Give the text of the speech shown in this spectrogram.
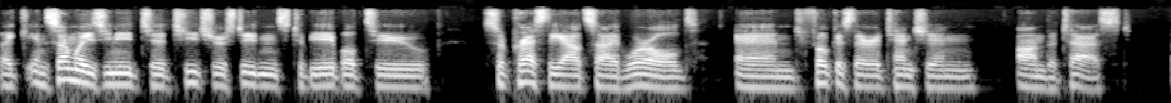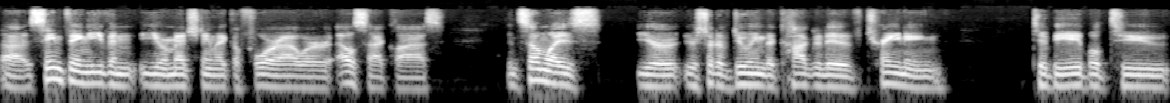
Like in some ways, you need to teach your students to be able to suppress the outside world and focus their attention on the test. Uh, same thing, even you were mentioning like a four-hour LSAT class. In some ways, you're you're sort of doing the cognitive training to be able to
